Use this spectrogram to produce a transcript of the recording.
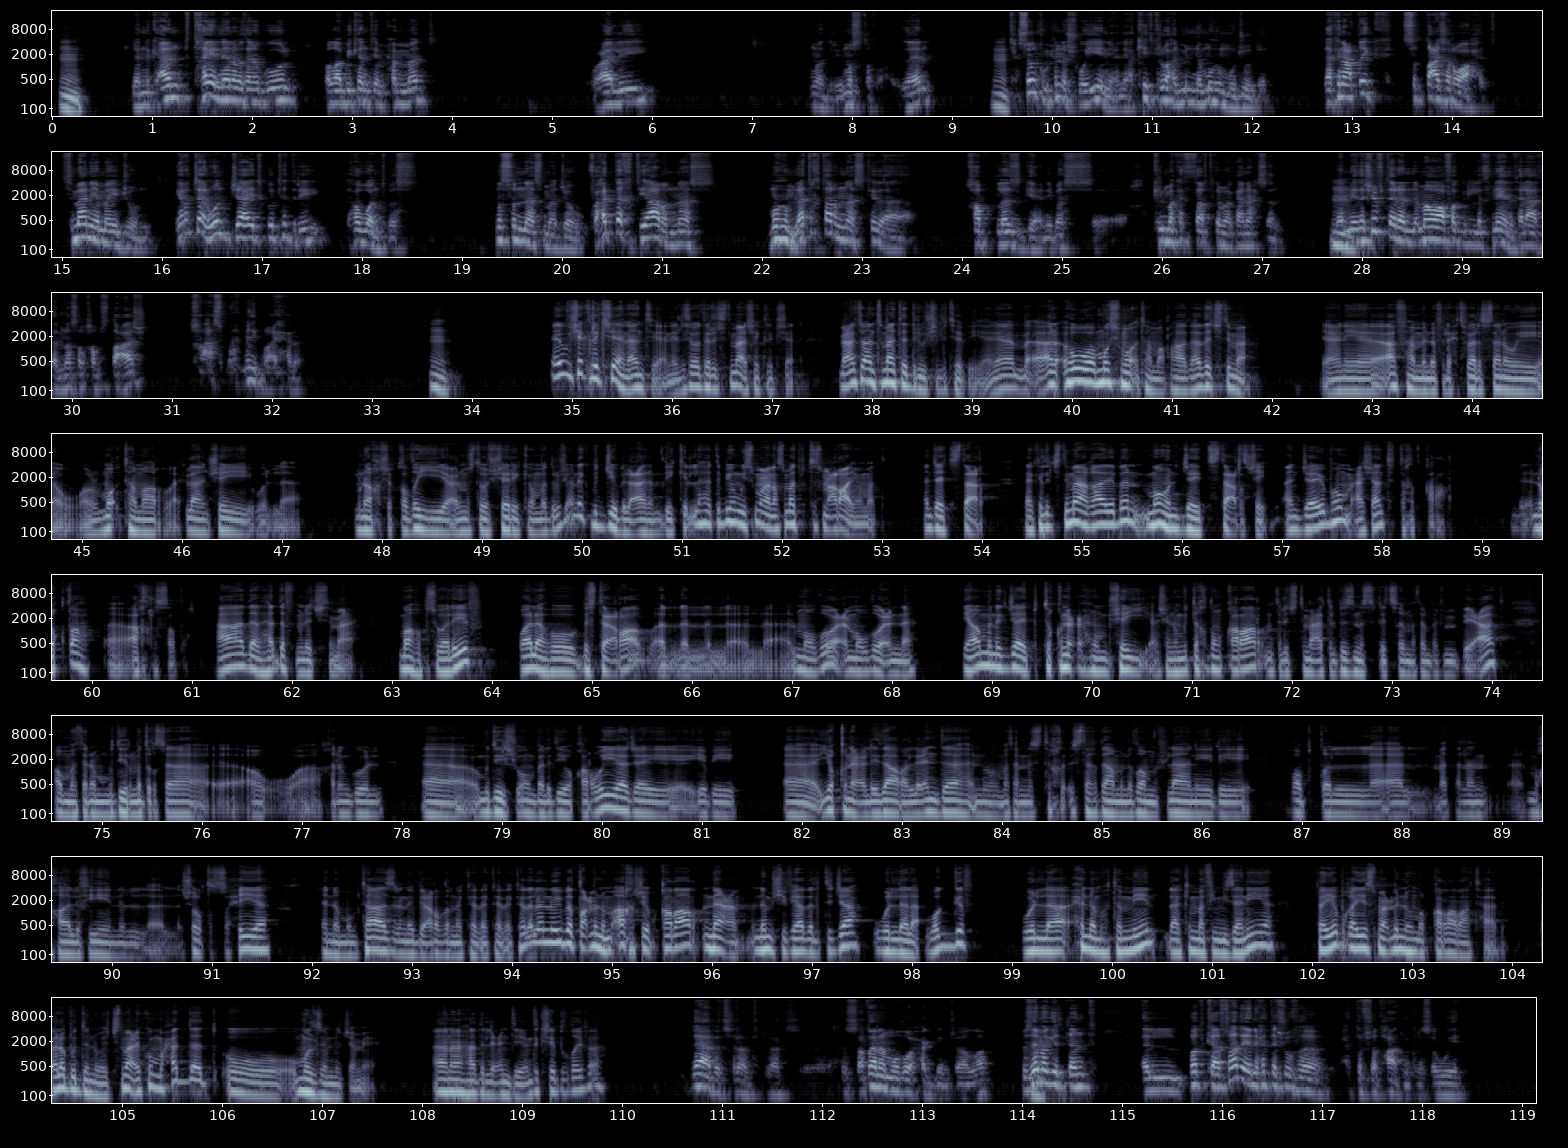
مم. لأنك أنت تخيل إني أنا مثلا أقول والله بيك أنت يا محمد وعلي ما أدري مصطفى زين. تحسونكم إحنا شويين يعني أكيد كل واحد منا مهم وجوده. لكن أعطيك 16 واحد ثمانية ما يجون. يا رجال وأنت جاي تقول تدري هونت بس. نص الناس ما جو. فحتى اختيار الناس مهم. لا تختار الناس كذا خبط لزق يعني بس كل ما كثرت كل ما كان أحسن. لأن. إذا شفت أنا انه ما وافق إلا اثنين ثلاثة من أصل 15 خلاص ما ماني برايح أنا. مم. اي وشكلك شين أنت يعني اللي سويت الاجتماع شكلك شين. معناته أنت ما تدري وش اللي تبي يعني هو مش مؤتمر هذا هذا اجتماع. يعني أفهم إنه في الاحتفال السنوي أو المؤتمر إعلان شيء ولا مناقشة قضية على مستوى الشركة وما أدري وش أنك بتجيب العالم ذي كلها تبيهم يسمعون أصلا ما تسمع رأيهم أنت. أنت جاي تستعرض. لكن الاجتماع غالبا ما هو انت جاي تستعرض شيء. أنت جايبهم عشان تتخذ قرار. نقطة آه، آخر السطر. هذا الهدف من الاجتماع. ما هو بسواليف ولا هو باستعراض ال- ال- ال- الموضوع. موضوع إنه يا أما إنك جاي تقنعهم بشيء عشان هم يتخذون قرار مثل اجتماعات البزنس اللي تصير مثلا في المبيعات أو مثلا مدير مدرسة آه، أو آه، خلينا نقول مدير شؤون بلدية وقروية جاي يبي يقنع الإدارة اللي عنده إنه مثلا استخ- استخدام النظام الفلاني لضبط مثلا المخالفين ال- الشرطة الصحية إنه ممتاز لأنه بيعرض لنا كذا كذا كذا لأنه يبي يطلع منهم. آخر شيء بقرار نعم نمشي في هذا الاتجاه ولا لا؟ وقف ولا إحنا مهتمين لكن ما في ميزانية؟ فيبغى يسمع منهم القرارات هذه. فلا بد إنه الاجتماع يكون محدد وملزم للجميع. أنا هذا اللي عندي. عندك شيء بتضيفه لا ابد سلامتك بالعكس. تحس أعطينا الموضوع حقه إن شاء الله. بس زي ما قلت أنت البودكاست هذا يعني حتى أشوفه حتى في شطحات ممكن أسويه.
